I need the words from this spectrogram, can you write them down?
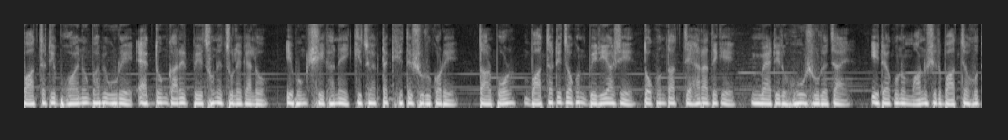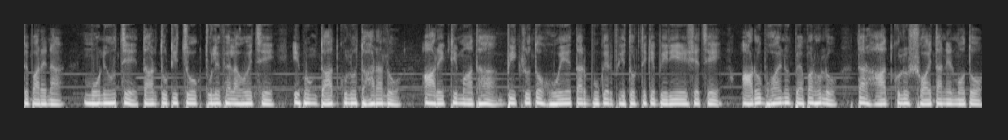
বাচ্চাটি ভয়ানকভাবে উড়ে একদম গাড়ির পেছনে চলে গেল এবং সেখানে কিছু একটা খেতে শুরু করে। তারপর বাচ্চাটি যখন বেরিয়ে আসে, তখন তার চেহারা দেখে ম্যাটির হুশ উড়ে যায়। এটা কোনো মানুষের বাচ্চা হতে পারে না। মনে হচ্ছে তার দুটি চোখ তুলে ফেলা হয়েছে এবং দাঁতগুলো ধারালো, আর একটি মাথা বিকৃত হয়ে তার বুকের ভেতর থেকে বেরিয়ে এসেছে। আরও ভয়ানক ব্যাপার হলো, তার হাতগুলো শয়তানের মতো,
